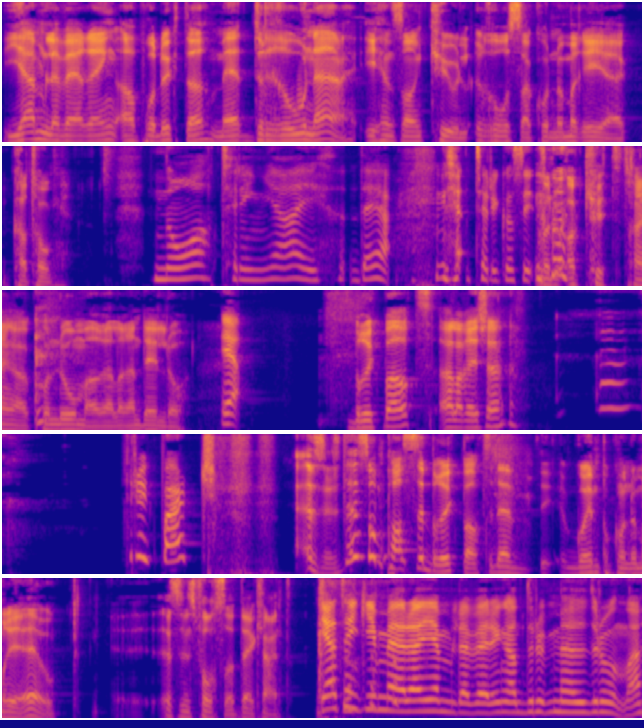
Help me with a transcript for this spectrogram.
hjemlevering av produkter med drone i en sånn kul rosa kondomeriet-kartong. Nå trenger jeg det. Jeg tør ikke å si Når du akutt trenger kondomer eller en dildo. Ja. Brukbart eller ikke? Brukbart. Jeg syns det er sånn passe brukbart. Det å gå inn på kondomeriet er jo Jeg syns fortsatt det er kleint. Jeg tenker mer av hjemlevering av dro med drone,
